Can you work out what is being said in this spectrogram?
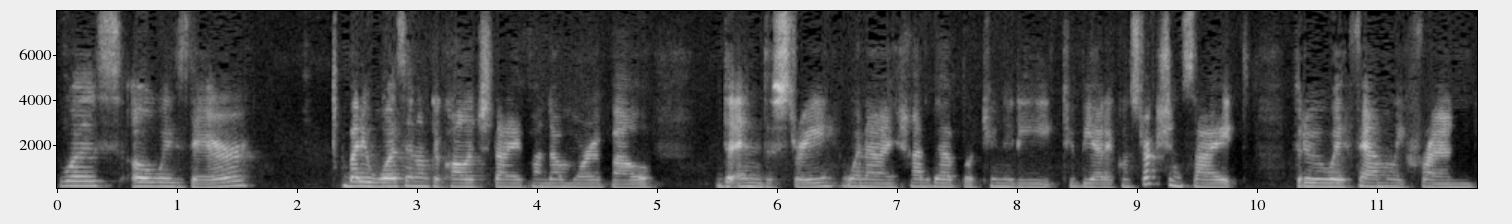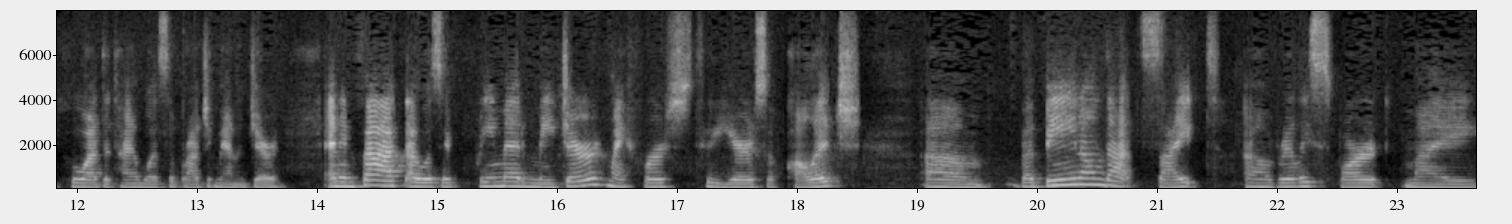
was always there, but it wasn't until college that I found out more about the industry when I had the opportunity to be at a construction site through a family friend who at the time was a project manager. And in fact, I was a pre med major my first two years of college. Um, but being on that site uh, really sparked my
